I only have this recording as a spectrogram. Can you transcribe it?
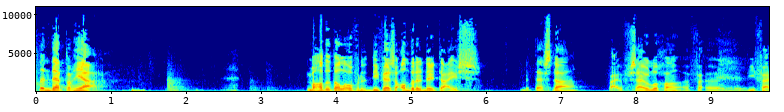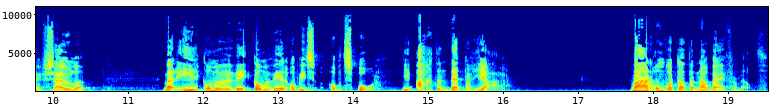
38 jaar. We hadden het al over diverse andere details. Bethesda, vijf zuilen, eh, die vijf zuilen. Maar hier komen we weer, komen we weer op iets op het spoor. Die 38 jaar. Waarom wordt dat er nou bij vermeld?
